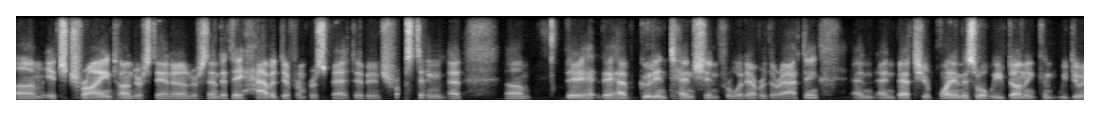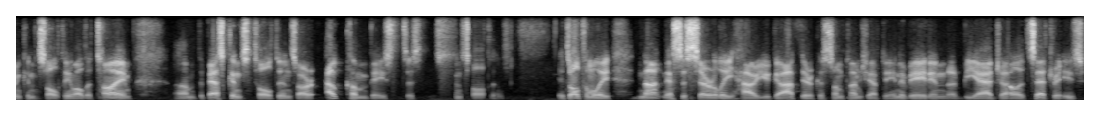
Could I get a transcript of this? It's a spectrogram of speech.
Um, it's trying to understand and understand that they have a different perspective and trusting that um, they they have good intention for whatever they're acting. And and Beth, to your point, and this is what we've done and we do in consulting all the time. Um, the best consultants are outcome based consultants it's ultimately not necessarily how you got there because sometimes you have to innovate and uh, be agile et cetera is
